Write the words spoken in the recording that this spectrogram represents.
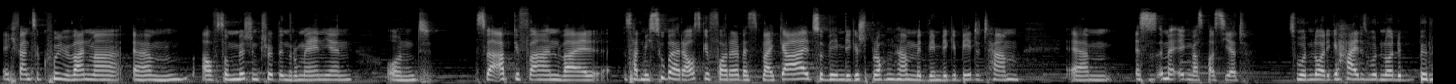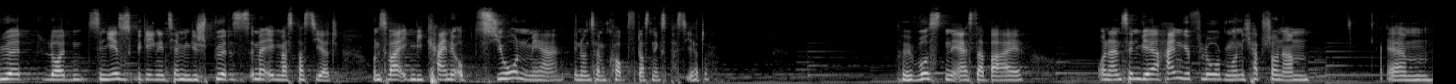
Ich fand es so cool, wir waren mal ähm, auf so einem Mission Trip in Rumänien und es war abgefahren, weil es hat mich super herausgefordert, aber es war egal, zu wem wir gesprochen haben, mit wem wir gebetet haben. Ähm, es ist immer irgendwas passiert. Es wurden Leute geheilt, es wurden Leute berührt, Leute sind Jesus begegnet, sie haben ihn gespürt, es ist immer irgendwas passiert. Und es war irgendwie keine Option mehr in unserem Kopf, dass nichts passierte. Wir wussten, er ist dabei. Und dann sind wir heimgeflogen und ich habe schon am, ähm,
